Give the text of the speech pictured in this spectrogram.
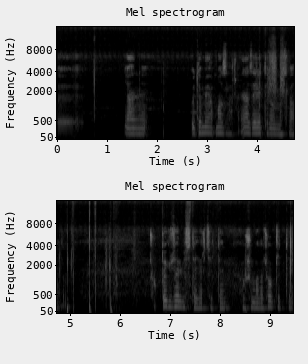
Ee, yani ödeme yapmazlar. En az 50 TL olması lazım. Çok da güzel bir site gerçekten. Hoşuma da çok gitti.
